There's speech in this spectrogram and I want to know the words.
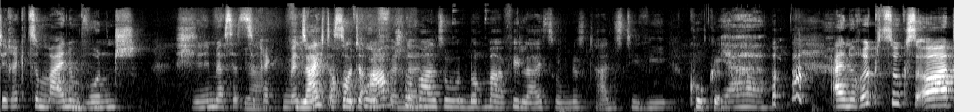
direkt zu meinem mhm. Wunsch. Ich nehme das jetzt ja. direkt mit. Vielleicht auch heute so cool Abend finde. schon mal so nochmal vielleicht so ein kleines TV gucken. Ja, ein Rückzugsort.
